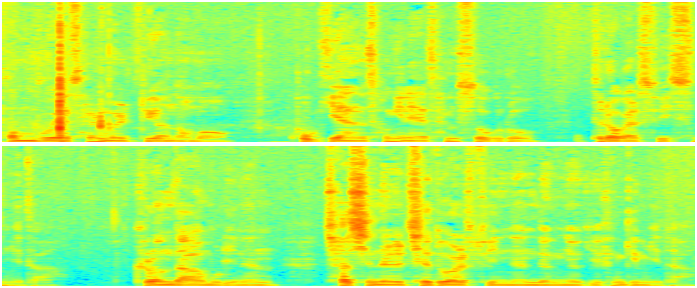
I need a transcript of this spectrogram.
범부의 삶을 뛰어넘어 고귀한 성인의 삶 속으로 들어갈 수 있습니다. 그런 다음 우리는 자신을 제도할 수 있는 능력이 생깁니다.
